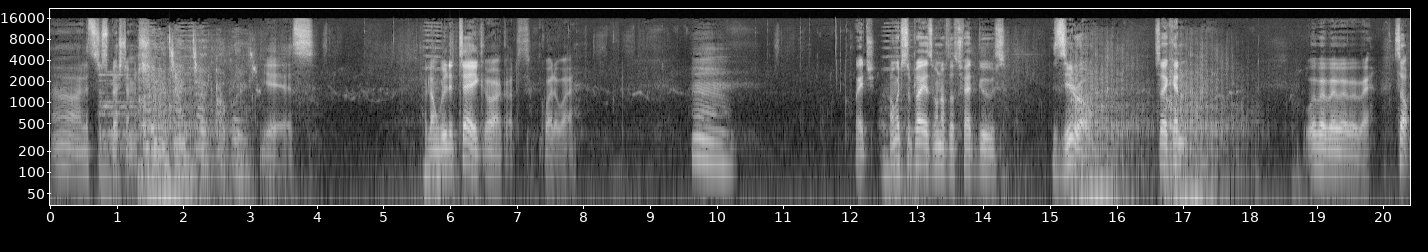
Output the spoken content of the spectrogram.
Ah, let's do splash damage. Yes. How long will it take? Oh god, quite a while. Hmm. Wait, how much supply is one of those fat goose? Zero. So I can... Wait, wait, wait, wait, wait, wait. So,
